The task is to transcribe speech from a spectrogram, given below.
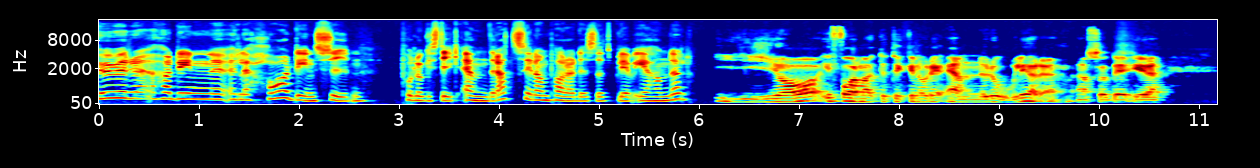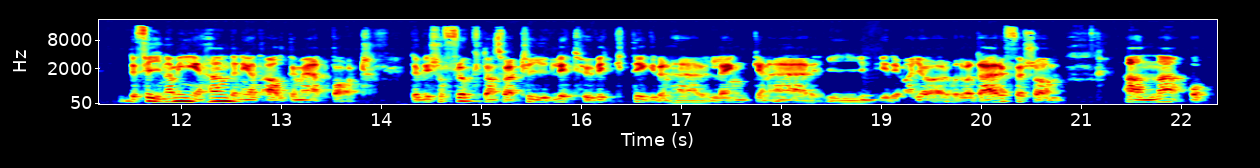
Hur har din, eller har din syn på logistik ändrats sedan paradiset blev e-handel? Ja, i form av att jag tycker nog det är ännu roligare. Alltså det är det fina med e-handeln är att allt är mätbart. Det blir så fruktansvärt tydligt hur viktig den här länken är i, mm. i det man gör. Och det var därför som Anna och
